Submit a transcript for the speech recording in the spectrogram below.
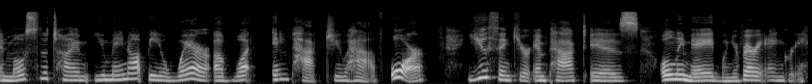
And most of the time, you may not be aware of what impact you have, or you think your impact is only made when you're very angry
